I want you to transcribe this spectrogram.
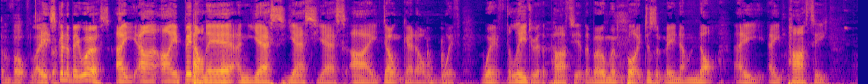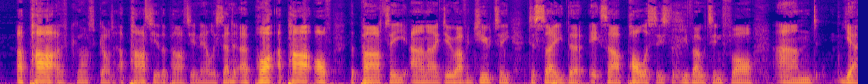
and vote for Labour. it's going to be worse. I, I I've been on here, and yes, yes, yes, I don't get on with with the leader of the party at the moment, but it doesn't mean I'm not a a party. A part of God, God, a party of the party. I nearly said a part, a part of the party, and I do have a duty to say that it's our policies that you're voting for, and yeah,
